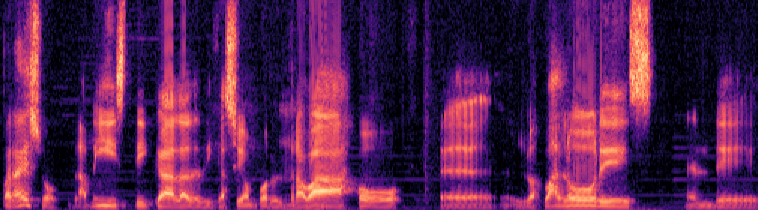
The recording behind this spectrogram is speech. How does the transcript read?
Para eso, la mística, la dedicación por el trabajo, eh, los valores de,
